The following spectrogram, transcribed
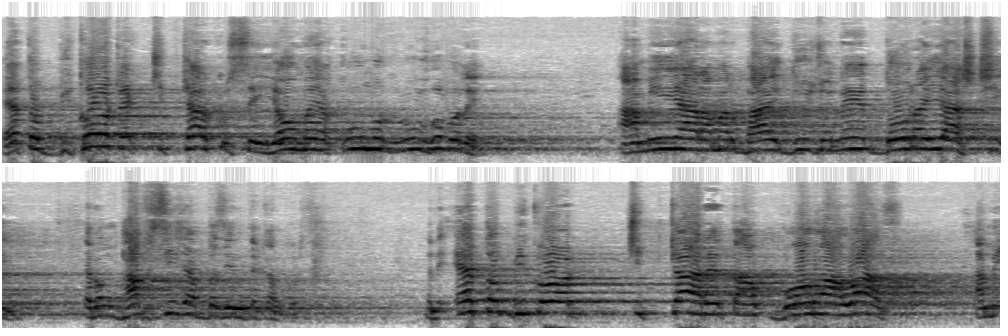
এত বিকট এক চিৎকার করছে রুহ বলে। আমি আর আমার ভাই দুইজনে দৌড়াইয়া আসছি এবং ভাবছি যে আব্বাজি ইন্তেকাল করছে। মানে এত বিকট চিৎকার, এত বড় আওয়াজ, আমি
